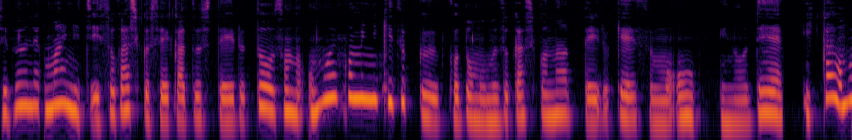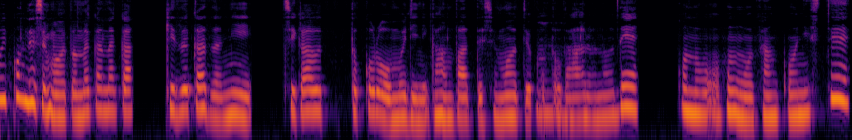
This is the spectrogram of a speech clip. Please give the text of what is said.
自分で毎日忙しく生活していると、その思い込みに気づくことも難しくなっているケースも多いので、一回思い込んでしまうとなかなか気づかずに違うところを無理に頑張ってしまうということがあるので、うん、この本を参考にして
